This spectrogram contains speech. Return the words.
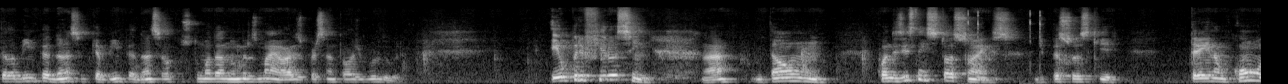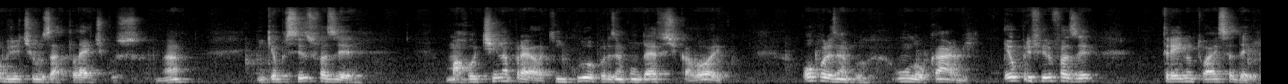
pela bioimpedância, porque a bioimpedância ela costuma dar números maiores de percentual de gordura. Eu prefiro assim, né? Então, quando existem situações de pessoas que treinam com objetivos atléticos, né? Em que eu preciso fazer uma rotina para ela que inclua, por exemplo, um déficit calórico, ou, por exemplo, um low carb, eu prefiro fazer treino twice a day.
